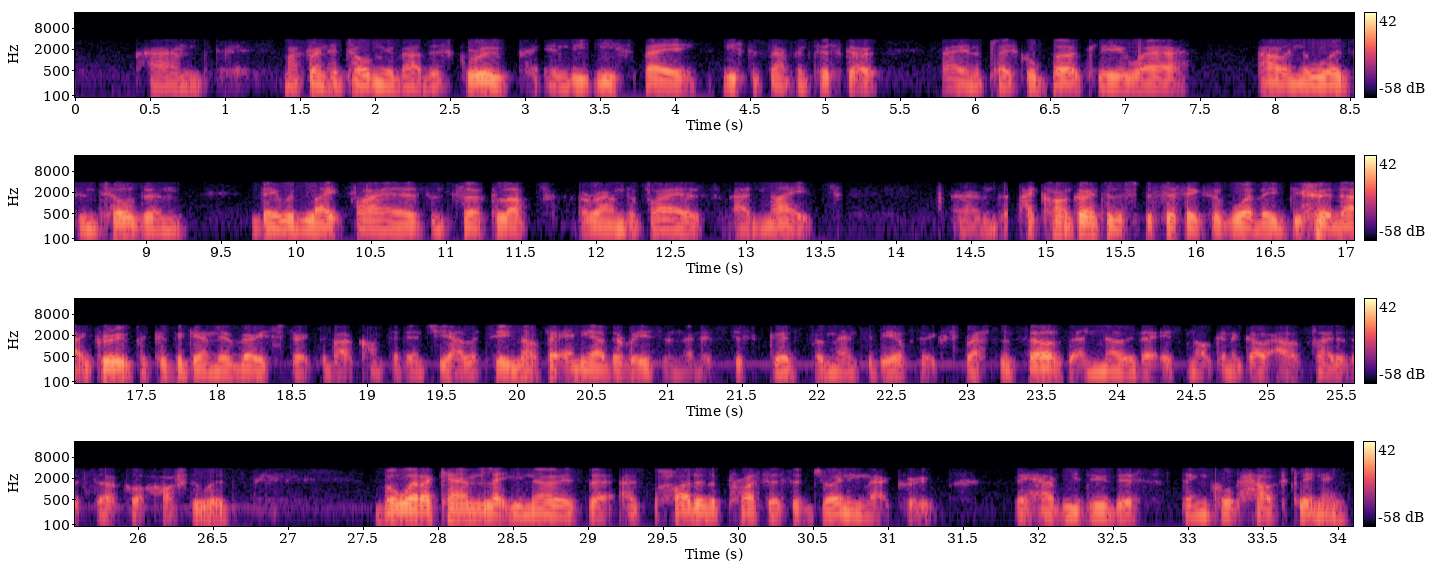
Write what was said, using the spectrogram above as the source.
And my friend had told me about this group in the East Bay, east of San Francisco, uh, in a place called Berkeley, where out in the woods in Tilden, they would light fires and circle up around the fires at night. And I can't go into the specifics of what they do at that group because, again, they're very strict about confidentiality, not for any other reason than it's just good for men to be able to express themselves and know that it's not going to go outside of the circle afterwards. But what I can let you know is that as part of the process of joining that group, they have you do this thing called house cleaning,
